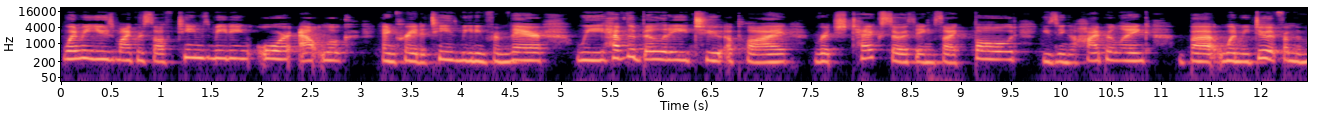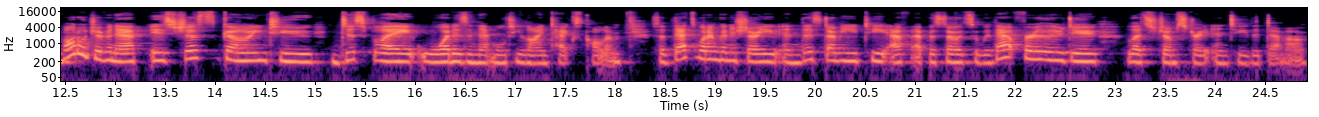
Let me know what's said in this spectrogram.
when we use Microsoft Teams meeting or Outlook and create a Teams meeting from there, we have the ability to apply rich text, so things like bold, using a hyperlink, but when we do it from the model-driven app, it's just going to display what is in that multi-line text column. So that's what I'm going to show you in this WTF episode. So without further ado, let's jump straight into the demo.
